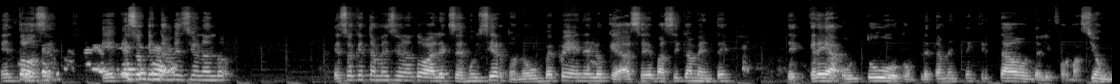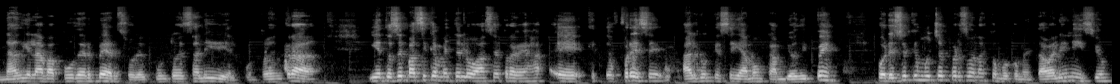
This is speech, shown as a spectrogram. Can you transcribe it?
Entonces, eh, eso que está mencionando, eso que está mencionando Alex es muy cierto, ¿no? Un VPN lo que hace básicamente te crea un tubo completamente encriptado donde la información nadie la va a poder ver sobre el punto de salida y el punto de entrada. Y entonces básicamente lo hace a través eh, que te ofrece algo que se llama un cambio de IP. Por eso es que muchas personas, como comentaba al inicio,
